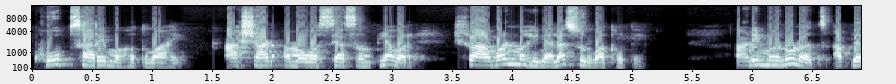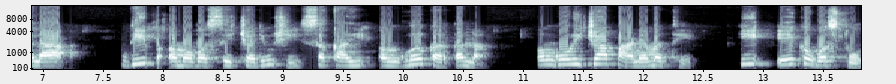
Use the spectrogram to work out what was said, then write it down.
खूप सारे महत्त्व आहे. आषाढ अमावस्या संपल्यावर श्रावण महिन्याला सुरुवात होते. आणि म्हणूनच आपल्याला दीप अमावस्येच्या दिवशी सकाळी अंघोळ करताना अंघोळीच्या पाण्यामध्ये ही एक वस्तू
